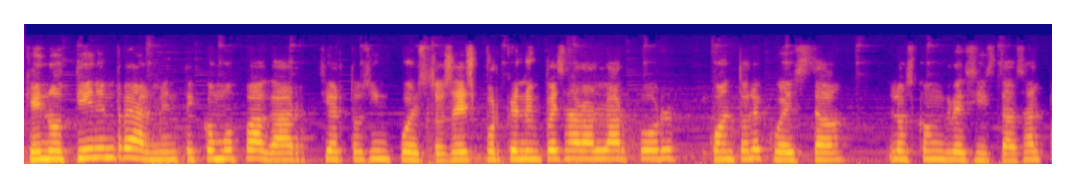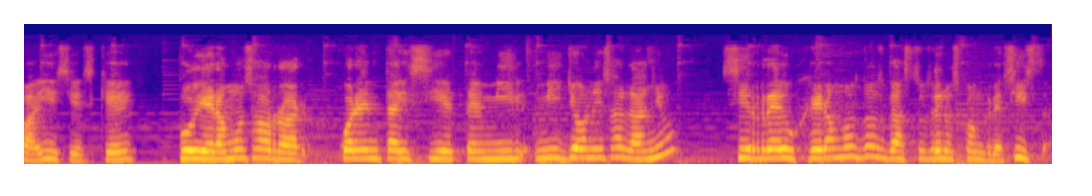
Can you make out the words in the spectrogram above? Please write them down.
que no tienen realmente cómo pagar ciertos impuestos, es porque no empezar a hablar por cuánto le cuesta los congresistas al país. Y es que pudiéramos ahorrar 47 mil millones al año si redujéramos los gastos de los congresistas.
